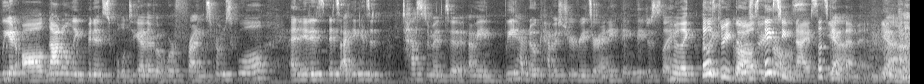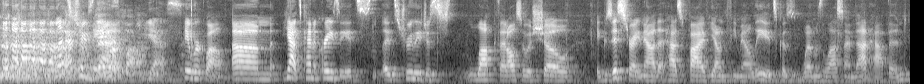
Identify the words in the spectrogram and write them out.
we had all not only been in school together, but we're friends from school. And it is, it's, I think it's a testament to, I mean, we had no chemistry reads or anything. They just like. We're like, those like, three girls, those three they girls. seem nice. Let's yeah. get them in. Yeah. Let's choose them. They work well, yes. They work well. Um, yeah, it's kind of crazy. It's, it's truly just luck that also a show exists right now that has five young female leads, because when was the last time that happened?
